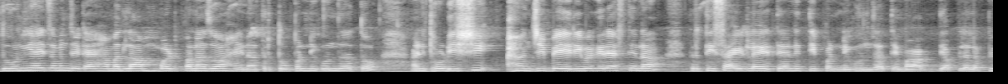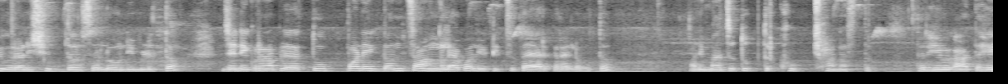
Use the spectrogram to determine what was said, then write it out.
धुवून घ्यायचं म्हणजे काय ह्यामधला आंबटपणा जो आहे ना तर तो पण निघून जातो. आणि थोडीशी जी बेरी वगैरे असते ना तर ती साईडला येते आणि ती पण निघून जाते. मग अगदी आपल्याला प्युअर आणि शुद्ध असं लोणी मिळतं जेणेकरून आपल्याला तूप पण एकदम चांगल्या क्वालिटीचं तयार करायला होतं. आणि माझं तूप तर खूप छान असतं. तर हे बघा आता हे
